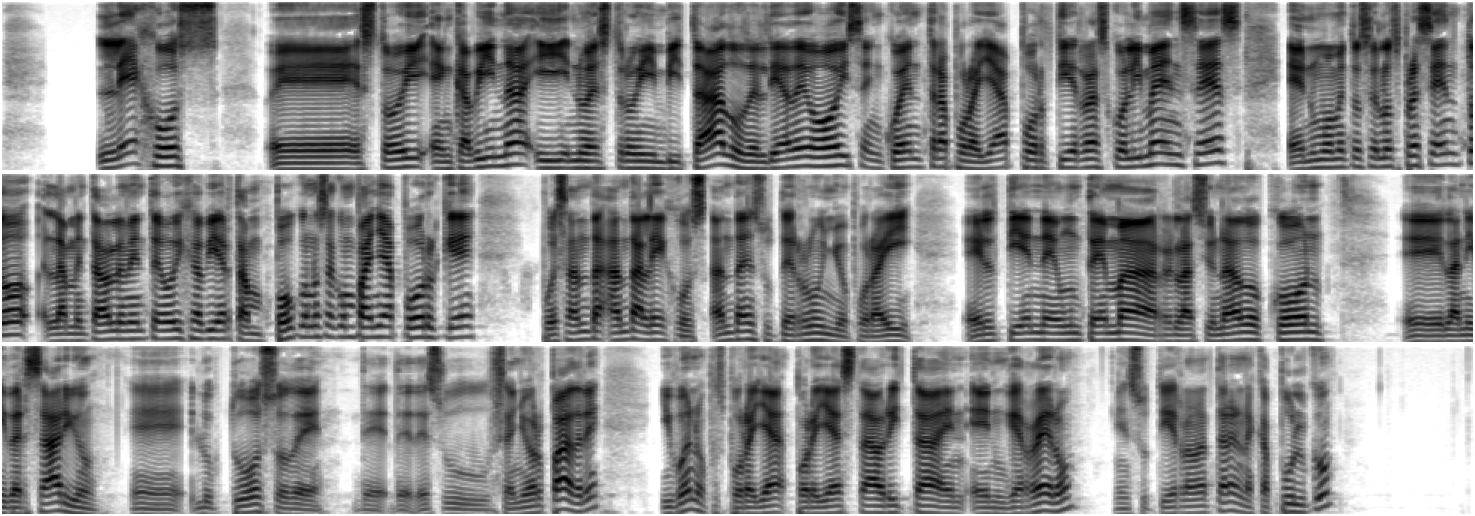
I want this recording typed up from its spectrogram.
lejos. Eh, estoy en cabina y nuestro invitado del día de hoy se encuentra por allá por tierras colimenses. En un momento se los presento. Lamentablemente hoy Javier tampoco nos acompaña porque pues anda, anda lejos, anda en su terruño por ahí. Él tiene un tema relacionado con eh, el aniversario luctuoso de, de, su señor padre. Y bueno, pues por allá, por allá está ahorita en, Guerrero, en su tierra natal, en Acapulco.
